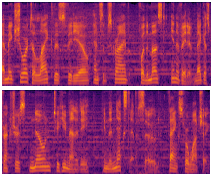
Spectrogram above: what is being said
and make sure to like this video and subscribe for the most innovative megastructures known to humanity in the next episode. Thanks for watching.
